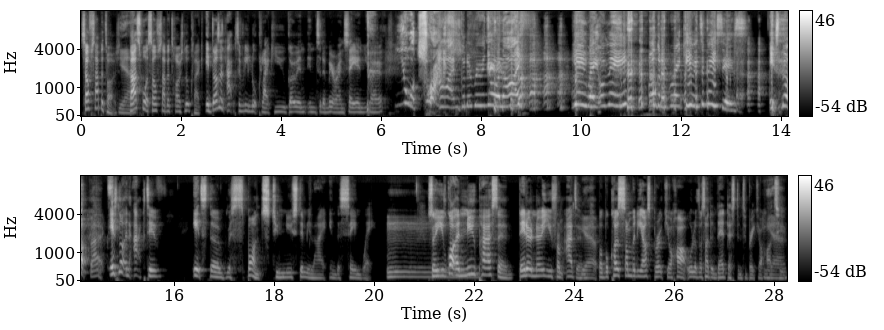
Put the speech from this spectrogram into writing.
Self sabotage. Yeah. That's what self sabotage look like. It doesn't actively look like you going into the mirror and saying, you know, You're trash. I'm gonna ruin your life. you wait on me. I'm gonna break you into pieces. It's not Facts. it's not an active, it's the response to new stimuli in the same way. Mm. So you've got a new person. They don't know you from Adam. Yeah. But because somebody else broke your heart, all of a sudden they're destined to break your heart Yeah. too.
